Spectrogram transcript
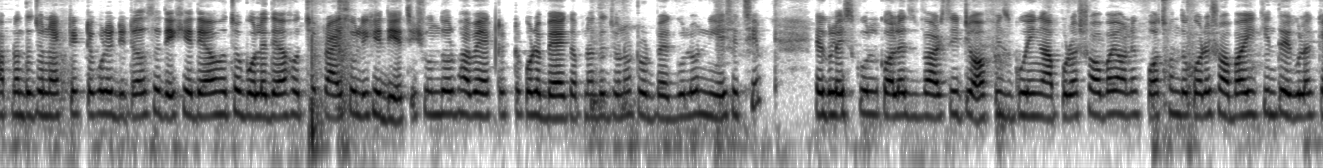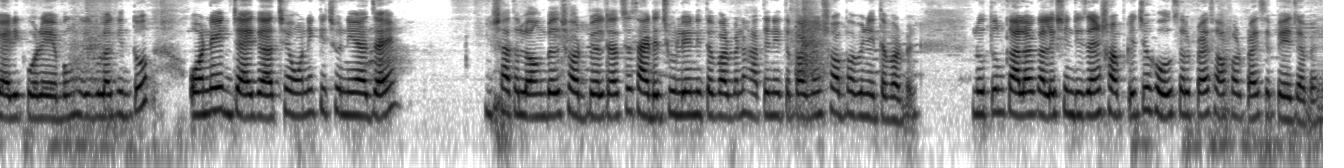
আপনাদের জন্য একটা একটা করে ডিটেলসে দেখিয়ে দেওয়া হচ্ছে, বলে দেওয়া হচ্ছে প্রাইসও লিখে দিয়েছি। সুন্দরভাবে একটা একটা করে ব্যাগ আপনাদের জন্য টোট ব্যাগগুলো নিয়ে এসেছি। এগুলো school, college, varsity, office, going, আপুরা সবাই অনেক পছন্দ করে। সবাই কিন্তু এগুলো ক্যারি করে এবং এগুলো কিন্তু অনেক জায়গা আছে, অনেক কিছু নেওয়া যায়। সাথে লং বেল্ট শর্ট বেল্ট আছে সাইডে ঝুলিয়ে নিতে পারবেন, হাতে নিতে পারবেন, সবভাবে নিতে পারবেন। নতুন কালার কালেকশন ডিজাইন সব কিছু হোলসেল প্রাইস অফার প্রাইসে পেয়ে যাবেন।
